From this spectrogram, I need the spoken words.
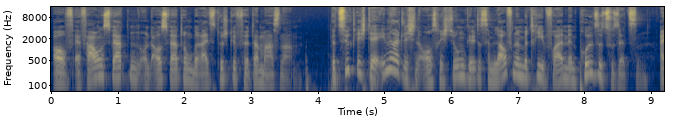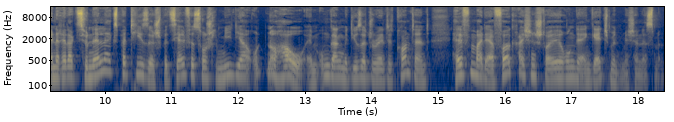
auf Erfahrungswerten und Auswertung bereits durchgeführter Maßnahmen Bezüglich der inhaltlichen Ausrichtung gilt es im laufenden Betrieb vor allem Impulse zu setzen. Eine redaktionelle Expertise speziell für Social Media und Know-how im Umgang mit User-Generated Content helfen bei der erfolgreichen Steuerung der Engagement-Mechanismen.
